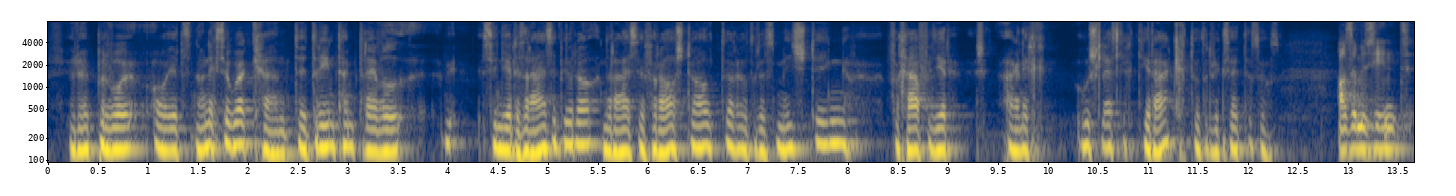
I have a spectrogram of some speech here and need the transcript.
Für jemanden, der euch jetzt noch nicht so gut kennt, Dreamtime Travel, sind ihr ein Reisebüro, ein Reiseveranstalter oder ein Mischding? Verkaufen ihr eigentlich ausschließlich direkt oder wie sieht das aus? Also wir sind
